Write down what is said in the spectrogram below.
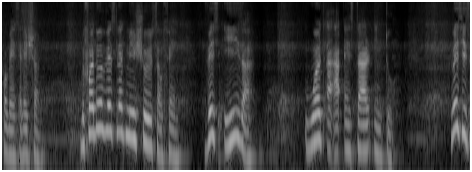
for the installation. Before I do this, let me show you something. This is uh, what I installed into. This is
